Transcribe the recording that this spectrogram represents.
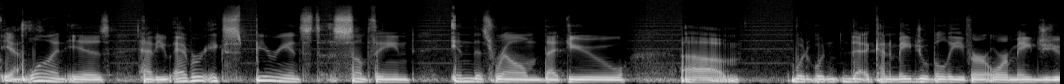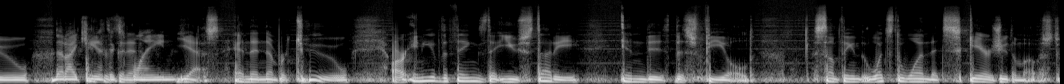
Yes. One is Have you ever experienced something in this realm that you. Um, would, would that kind of made you a believer or made you that I can't explain? Yes, and then number two, are any of the things that you study in this this field something? What's the one that scares you the most?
